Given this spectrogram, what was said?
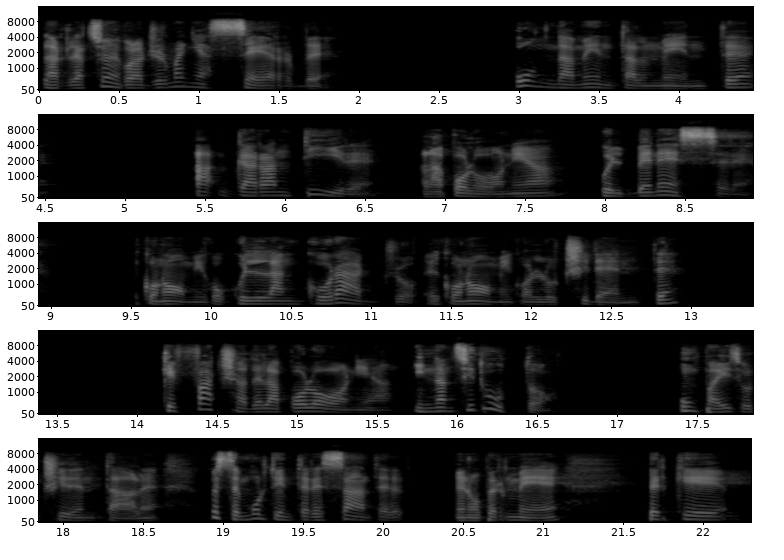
la relazione con la Germania serve fondamentalmente a garantire alla Polonia quel benessere economico, quell'ancoraggio economico all'Occidente che faccia della Polonia innanzitutto un paese occidentale. Questo è molto interessante, meno per me, perché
